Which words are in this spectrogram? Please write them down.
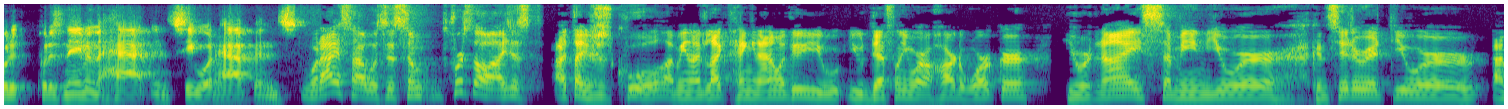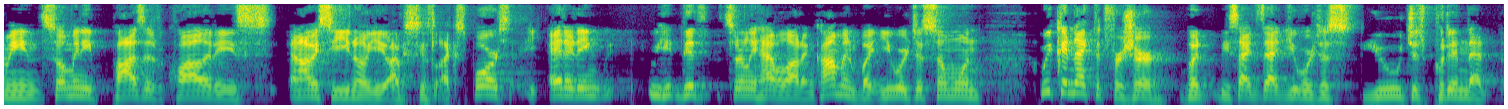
put it, put his name in the hat and see what happens. What I saw was just some. First of all, I just I thought you were just cool. I mean, I liked hanging out with you. You you definitely were a hard worker. You were nice. I mean, you were considerate. You were. I mean, so many positive qualities. And obviously, you know, you obviously like sports, editing. We did certainly have a lot in common. But you were just someone we connected for sure. But besides that, you were just, you just put in that,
